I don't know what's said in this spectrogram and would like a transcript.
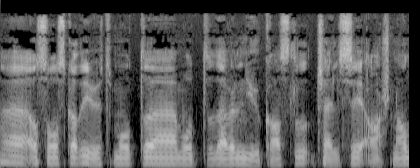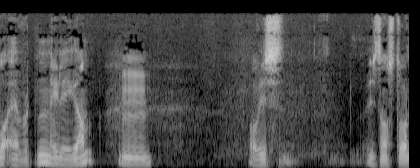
Og så skal de ut mot, mot Det er vel Newcastle, Chelsea, Arsenal og Everton i ligaen. Mm. Og hvis, hvis han står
